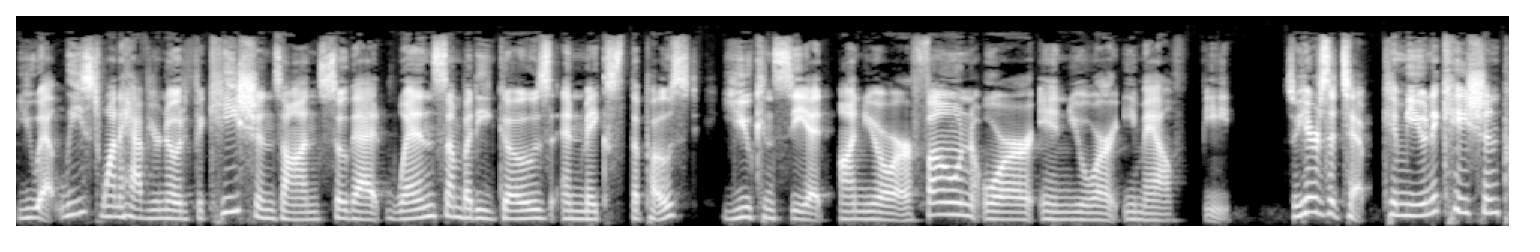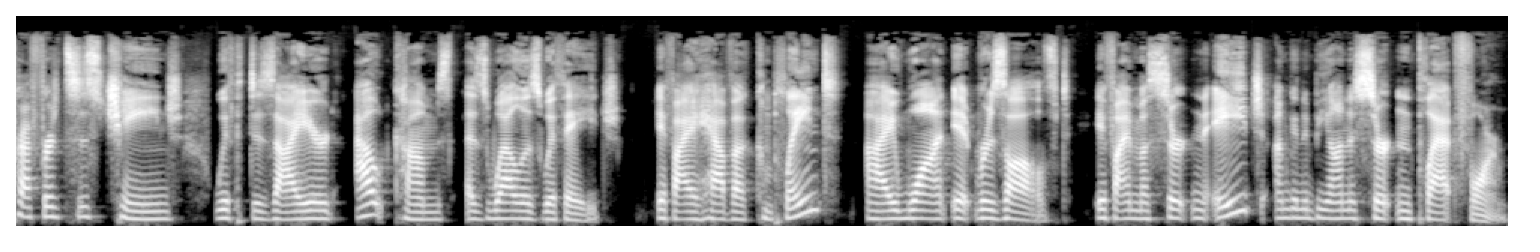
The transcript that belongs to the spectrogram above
you at least want to have your notifications on so that when somebody goes and makes the post, you can see it on your phone or in your email feed. So here's a tip communication preferences change with desired outcomes as well as with age. If I have a complaint, I want it resolved. If I'm a certain age, I'm going to be on a certain platform.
